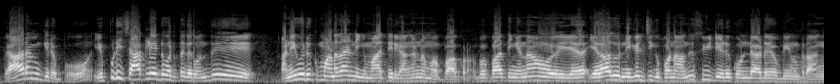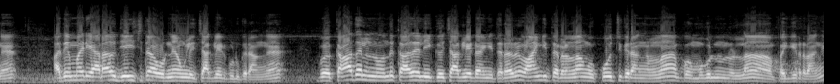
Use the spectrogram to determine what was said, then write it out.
இப்போ ஆரம்பிக்கிறப்போ எப்படி சாக்லேட் வர்த்தகத்தை வந்து அனைவருக்குமானதாக இன்றைக்கி மாற்றிருக்காங்கன்னு நம்ம பார்க்குறோம். இப்போ பார்த்தீங்கன்னா ஏதாவது ஒரு நிகழ்ச்சிக்கு போனால் வந்து ஸ்வீட் எடு கொண்டாடு அப்படின்றாங்க. அதே மாதிரி யாராவது ஜெயிச்சிட்டா உடனே அவங்களுக்கு சாக்லேட் கொடுக்குறாங்க. இப்போ காதலன் வந்து காதலிக்கு சாக்லேட் வாங்கி தராரு வாங்கி தரலாம் அவங்க கோச்சுக்கிறாங்கலாம் இப்போ முகநூல்லாம் பகிர்றாங்க.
